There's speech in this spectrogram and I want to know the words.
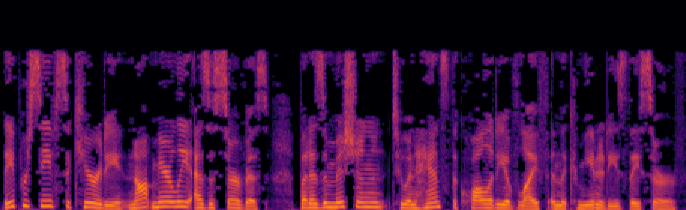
They perceive security not merely as a service, but as a mission to enhance the quality of life in the communities they serve.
